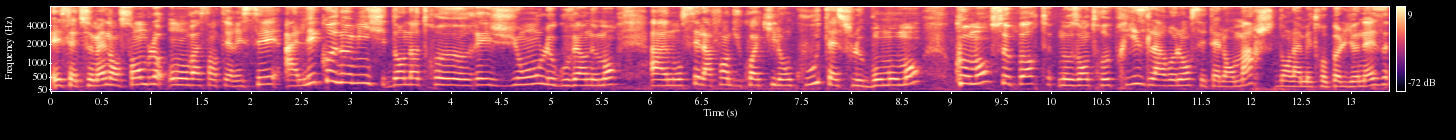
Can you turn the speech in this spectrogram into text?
Et cette semaine, ensemble, on va s'intéresser à l'économie dans notre région. Le gouvernement a annoncé la fin du quoi qu'il en coûte. Est-ce le bon moment? Comment se portent nos entreprises? La relance est-elle en marche dans la métropole lyonnaise?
